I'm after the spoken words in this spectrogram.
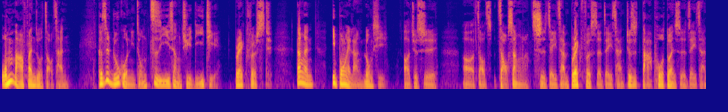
我们把它翻作早餐，可是如果你从字义上去理解 breakfast，当然一般来讲东西啊就是。啊、早早上啊，吃这一餐 breakfast 的这一餐，就是打破断食的这一餐。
